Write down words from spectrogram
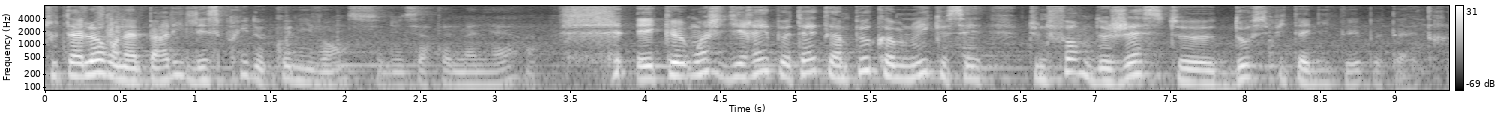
Tout à l'heure, on a parlé de l'esprit de connivence, d'une certaine manière, et que moi je dirais peut-être un peu comme lui que c'est une forme de geste d'hospitalité, peut-être,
